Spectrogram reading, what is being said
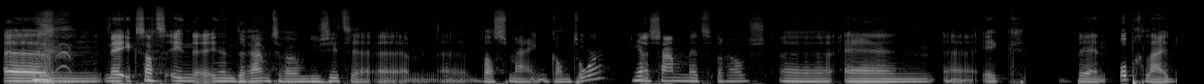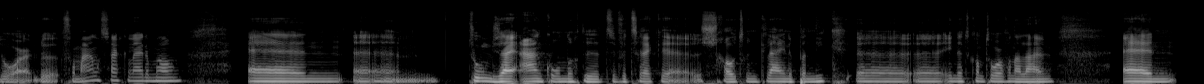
Ehm, nee, ik zat in, eh, in de ruimte waar we nu zitten, ehm, eh, was mijn kantoor. Ja. samen met Roos. En ik ben opgeleid door de voormalige zakenleider Moon. En toen zij aankondigde te vertrekken, schoot er een kleine paniek in het kantoor van Aluin. En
